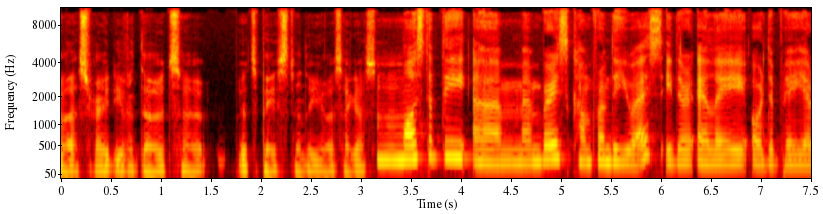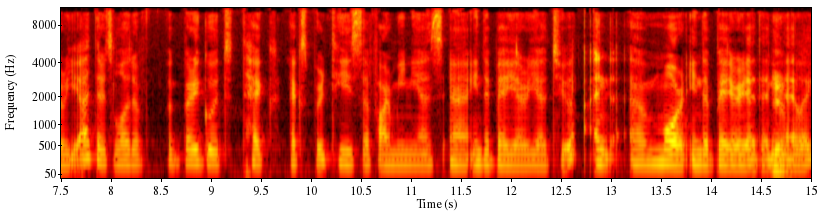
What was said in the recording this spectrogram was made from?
U.S., right? Even though it's uh, it's based in the U.S., I guess. Most of the um, members come from the U.S., either LA or the Bay Area. There's a lot of very good tech expertise of Armenians uh, in the Bay Area too, and uh, more in the Bay Area than yeah. in LA.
